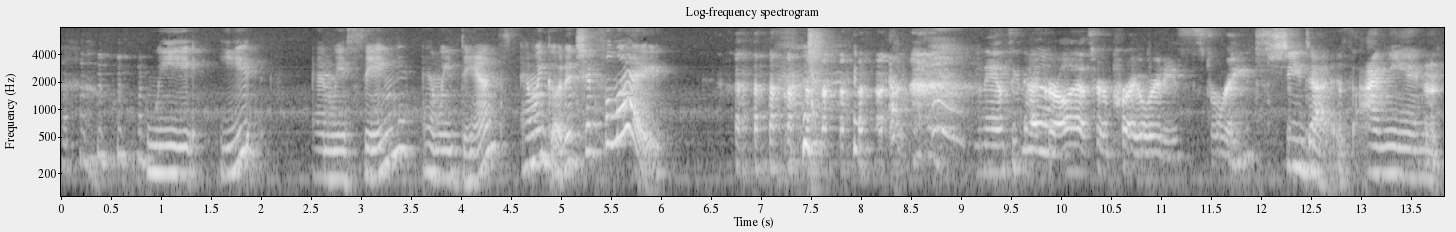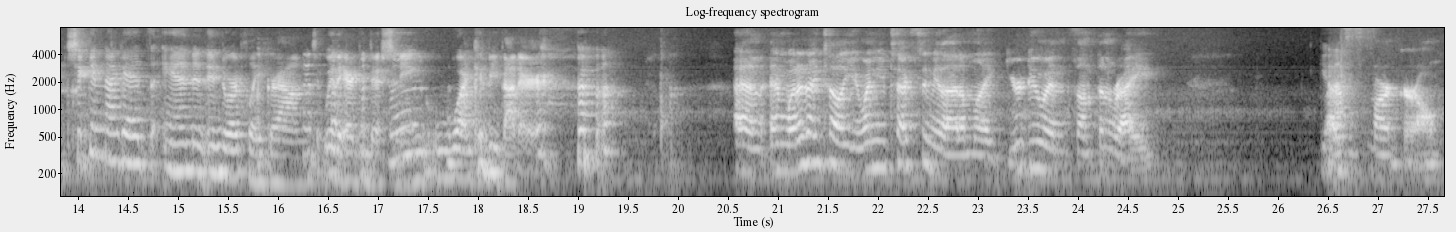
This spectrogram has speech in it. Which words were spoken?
We eat and we sing and we dance and we go to Chick fil A. Nancy, that girl has her priorities straight. She does. I mean, chicken nuggets and an indoor playground with air conditioning. What could be better? And and what did I tell you when you texted me that? I'm like, you're doing something right. That's a yes. smart girl.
